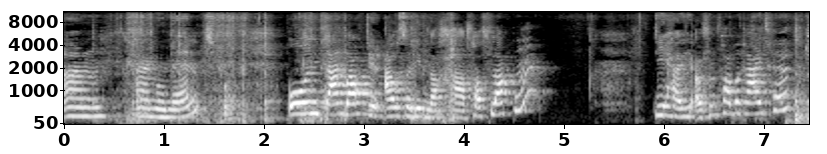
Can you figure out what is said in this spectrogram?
Ähm, einen Moment. Und dann braucht ihr außerdem noch Haferflocken. Die habe ich auch schon vorbereitet.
